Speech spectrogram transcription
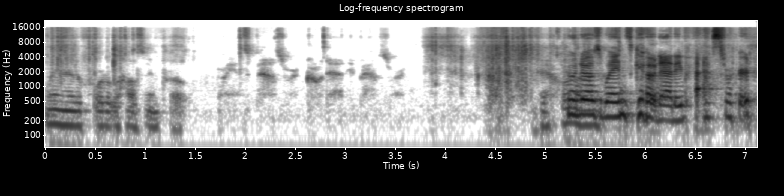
Wayne Affordable Housing Pro. Wayne's password. GoDaddy password. Okay, Who on. knows Wayne's GoDaddy password?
